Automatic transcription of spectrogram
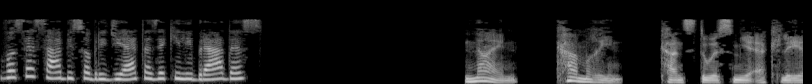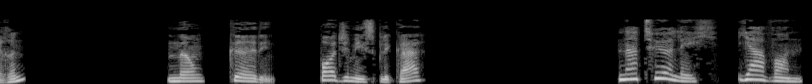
Você sabe sobre dietas equilibradas? Nein, Kamrin. Kannst du es mir erklären? Não, Karin. Pode me explicar? Natürlich, Javon.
